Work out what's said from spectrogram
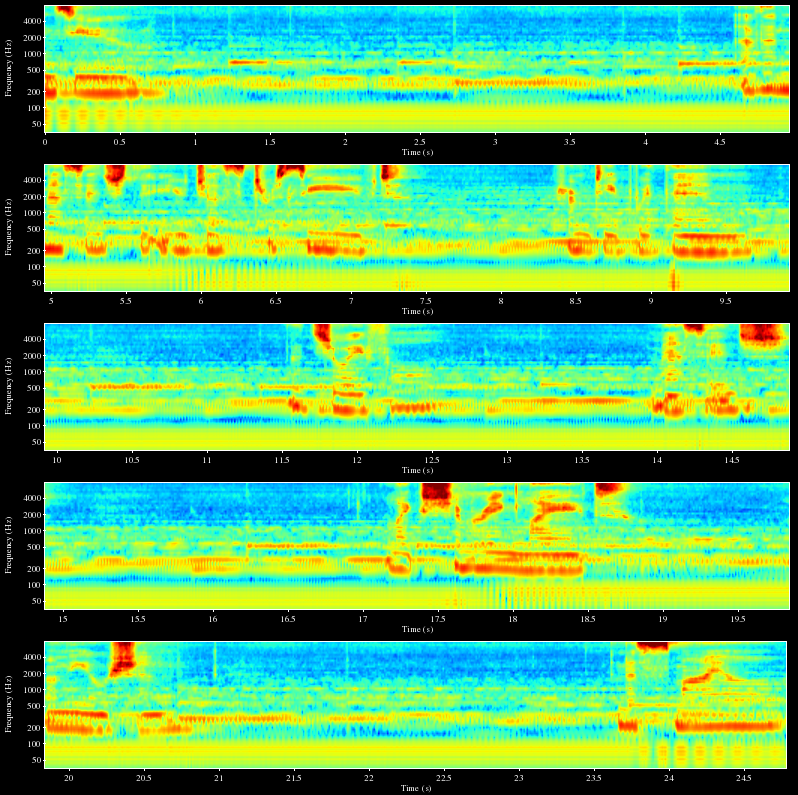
Reminds you of the message that you just received from deep within, the joyful message like shimmering light on the ocean. And a smile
